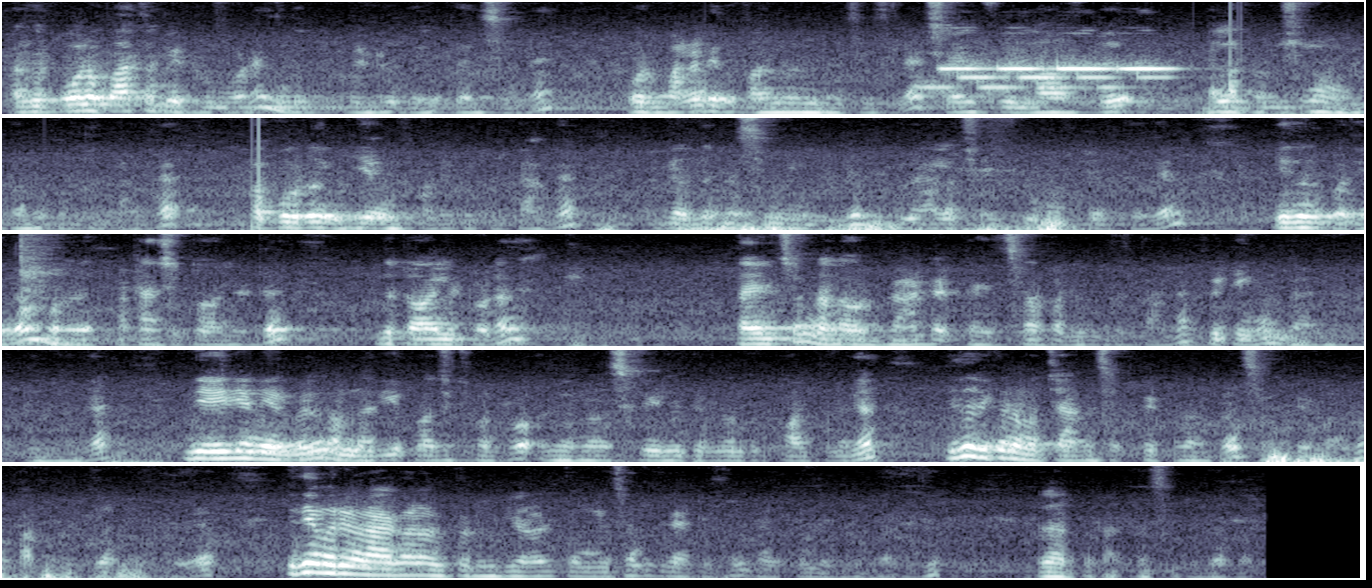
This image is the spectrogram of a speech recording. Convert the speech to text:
அங்கே போன பார்த்த பெட்ரூமோட இந்த பெட்ரூம் பெரிய பெருசுங்க ஒரு பன்னெண்டுக்கு பதினொன்று சைஸில் ஷெல்ஃபு லாஃப்ட்டு எல்லா ப்ரொவிஷனும் அவங்களுக்கு வந்து கொடுத்துருக்காங்க. கப்போர்டும் இங்கேயே வந்து பண்ணி கொடுத்துருக்காங்க. இங்கே வந்து ட்ரெஸ்ஸிங் யூனிட்டு மேலே ஷெல்ஃபு மட்டும் இருக்குங்க இது வந்து பார்த்திங்கன்னா ஒரு அட்டாச்சு டாய்லெட்டு இந்த டாய்லெட்டோட டைல்ஸும் நல்ல ஒரு பிராண்டட் டைல்ஸ் தான் பண்ணி கொடுத்துருக்காங்க. ஃபிட்டிங்கும் பிராண்டட் பண்ணியிருக்காங்க இந்த ஏரியா நியர்பையில் நம்ம நிறைய ப்ராஜெக்ட் பண்ணுறோம் அது நம்ம ஸ்க்ரீனுக்கு வந்து கால் பண்ணுங்கள் இது வரைக்கும் நம்ம சேனல் சப்ஸ்கிரைப் பண்ணாங்க. சப்ஸ்கிரைப் பண்ணுங்கள் பார்த்துக்கலாம் இதே மாதிரி ஒரு அழகான ஒரு வீடியோ உங்களுக்கு சந்திக்கிறேன். டைப் பண்ணி எல்லாருக்கும் டாட்டா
